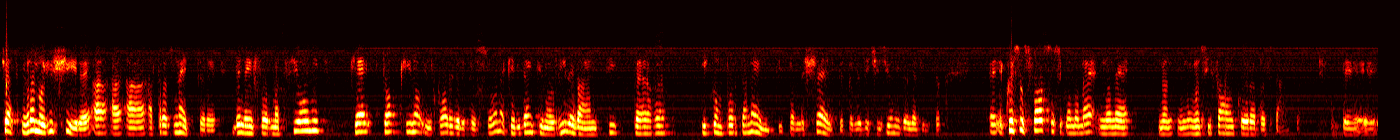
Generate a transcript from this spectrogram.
cioè dovremmo riuscire a, a, a trasmettere delle informazioni che tocchino il cuore delle persone, che diventino rilevanti per i comportamenti, per le scelte, per le decisioni della vita. E questo sforzo secondo me non, è, non, non si fa ancora abbastanza. Eh,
